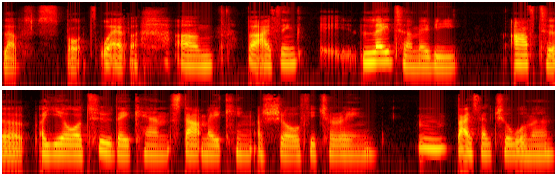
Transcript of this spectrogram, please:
loves sports, whatever. Um, but I think eh, later, maybe after a year or two, they can start making a show featuring mm, bisexual woman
